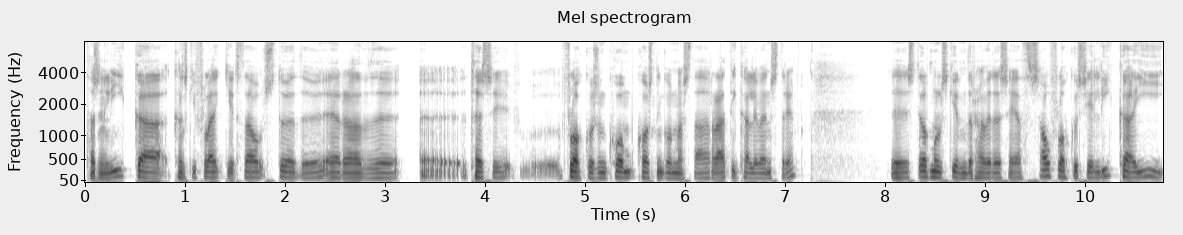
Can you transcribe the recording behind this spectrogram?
Það sem líka kannski flækir þá stöðu er að uh, þessi flokkur sem kom kostningunum að staða radikali venstri uh, eh, stjórnmálskýrindur hafa verið að segja að sáflokkur sé líka í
